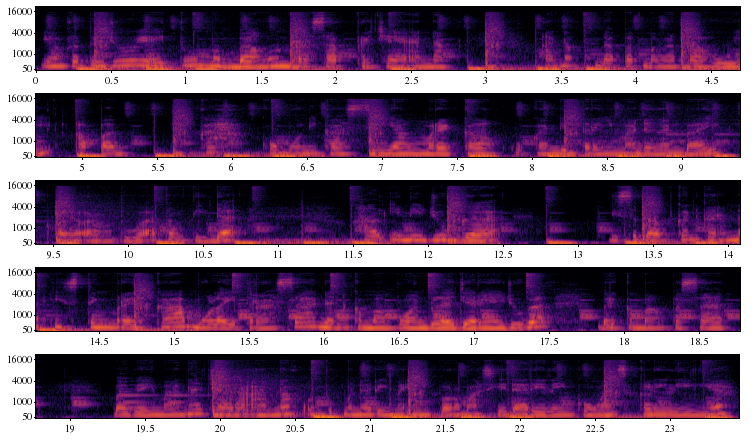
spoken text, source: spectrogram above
Yang ketujuh yaitu membangun rasa percaya anak. Anak dapat mengetahui apakah komunikasi yang mereka lakukan diterima dengan baik oleh orang tua atau tidak. Hal ini juga disebabkan karena insting mereka mulai terasa dan kemampuan belajarnya juga berkembang pesat. Bagaimana cara anak untuk menerima informasi dari lingkungan sekelilingnya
